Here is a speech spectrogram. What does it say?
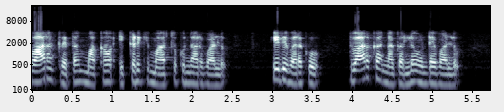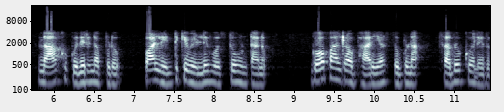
వారం క్రితం మకం ఇక్కడికి మార్చుకున్నారు వాళ్ళు. ఇది వరకు ద్వారకా నగర్లో ఉండేవాళ్ళు. నాకు కుదిరినప్పుడు వాళ్ళ ఇంటికి వెళ్ళి వస్తూ ఉంటాను. గోపాలరావు భార్య సుగుణ చదువుకోలేదు.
